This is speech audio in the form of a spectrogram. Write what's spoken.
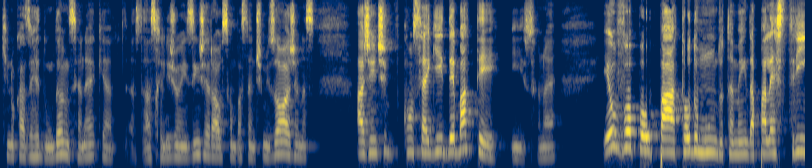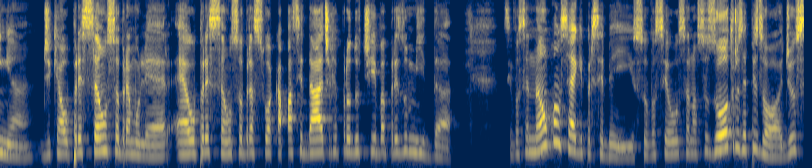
que no caso é redundância, né, que a, as religiões em geral são bastante misóginas, a gente consegue debater isso, né? Eu vou poupar todo mundo também da palestrinha de que a opressão sobre a mulher é a opressão sobre a sua capacidade reprodutiva presumida. Se você não consegue perceber isso, você ouça nossos outros episódios,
